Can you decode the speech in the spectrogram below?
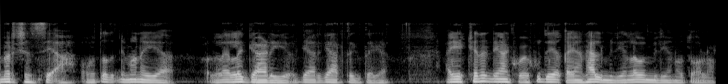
emergency ah oo dad dhimanaya lala gaarayo gaargaar deg dega ayay canadianka waxay ku deeqayaan hal milyan laba milyan oo dollar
